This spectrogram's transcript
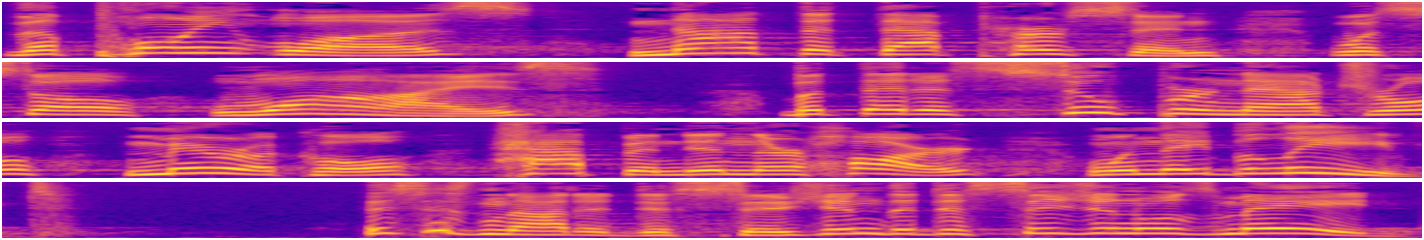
the point was not that that person was so wise, but that a supernatural miracle happened in their heart when they believed. This is not a decision. The decision was made.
